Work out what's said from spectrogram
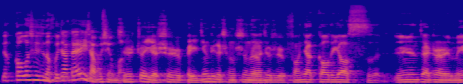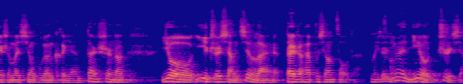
就高高兴兴的回家待一下不行吗其？实这也是北京这个城市呢，就是房价高的要死，人人在这儿没什么幸福感可言，但是呢，又一直想进来，待着还不想走的，没错因为你有志向，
